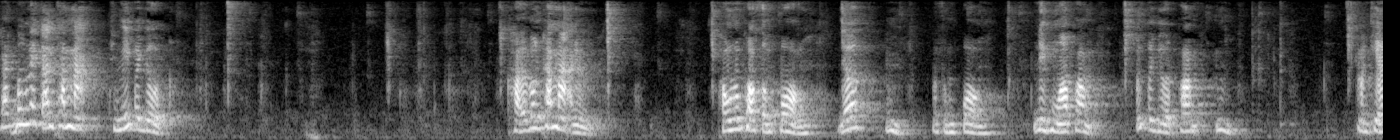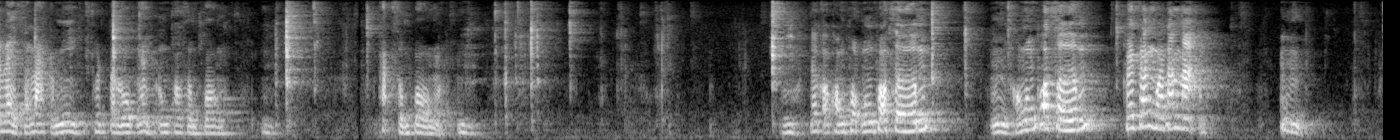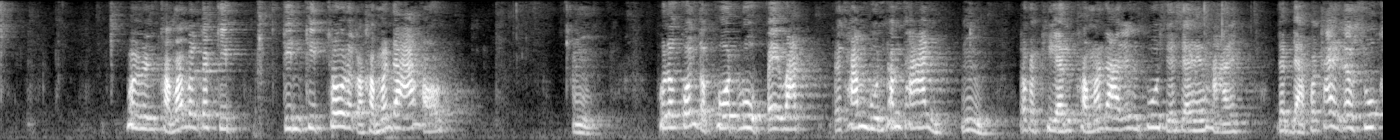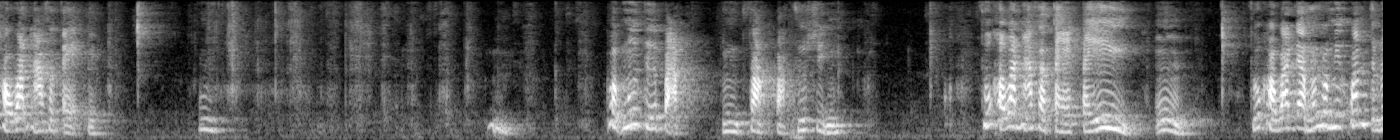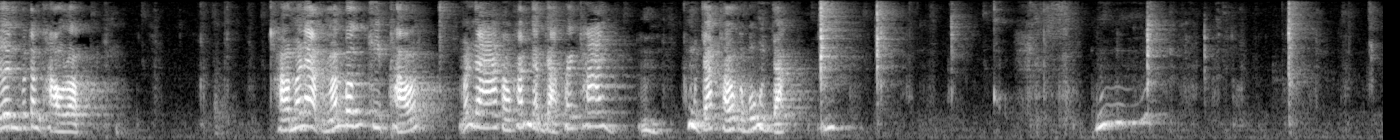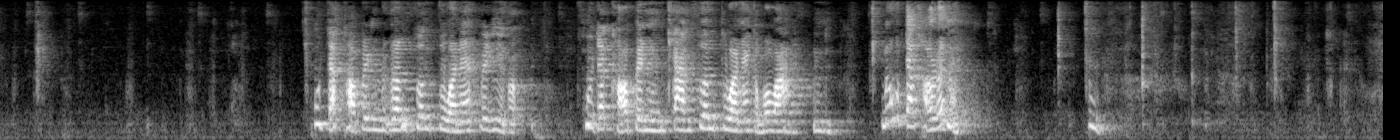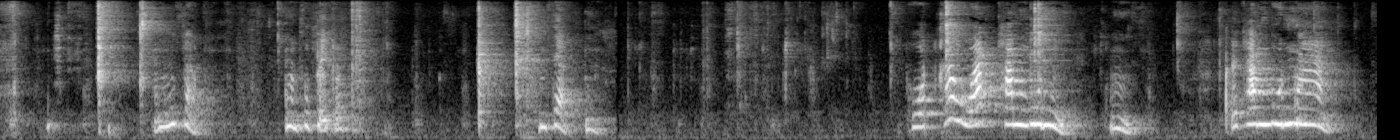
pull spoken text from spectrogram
อยากเบิ่งรายการธรรมะที่มีประโยชน์ขอเบิ่งธรรมะนี่งของหลวงพ่อสมปองเด้อมหลวงพ่อสมปอง นี่หัวพร้อมมันประโยชน์พร้อม มันเทียอะไรสลาระกับมีคนตลกไงหลวงพ่อสมปองพระสมปองอะแล้วก็ของพวกหลวงพ่อเสริม อืของหลวงพ่อเสริมเคยฟังว่าธรรมะอืมมันเป็นคำว่ามันก็กินกินคิดโชว์แล้วก็คำว่าด่าเขาอืมผู้ละคนกับโพสต์รูปไปวัด ไปทำบุญทำทาน อืมแล้วก็เขียนคำว่าด่าเรื่องผู้เสียใจหายดับดับไปใช่แล้วสู้เขาวัดหาสแตกเลย พวกมือถือปากฝากปากซื้อสินสู้เขาวัดหาสแตกตีอืมสู้เขาวัดแล้วมันมันมีความเจริญไม่ต้องเขาหรอกเขามาแล้วก็มาเบิ้งคลิปเขามาด่าเขาคำหยาบๆคล้ายๆหุ่นจักเขากับบ่หูจักอืมอืม ผู้จักเขาเป็นเรื่องส่วนตัวนี่ยเป็นอย่างก็ผู้จักเขาเป็นการส่วนตัวนี่ยกับว่าอืมไม่ผู้จักเขาเลยไหมอืมอืมแซ่บมันสุดเป็ดเลยมันแซ่บโพดเข้าวัดทำบุญ อืมไปทำบุญมา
